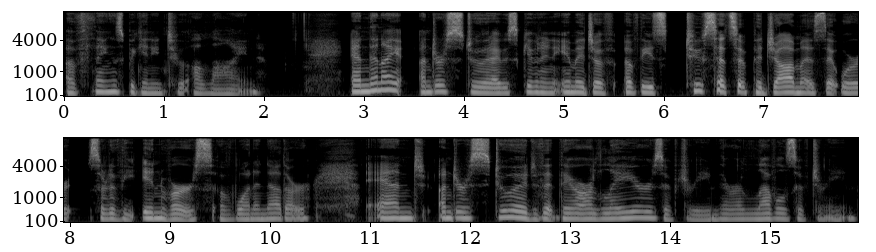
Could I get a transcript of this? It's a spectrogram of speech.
of things beginning to align. And then I understood, I was given an image of, of these two sets of pajamas that were sort of the inverse of one another, and understood that there are layers of dream, there are levels of dream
